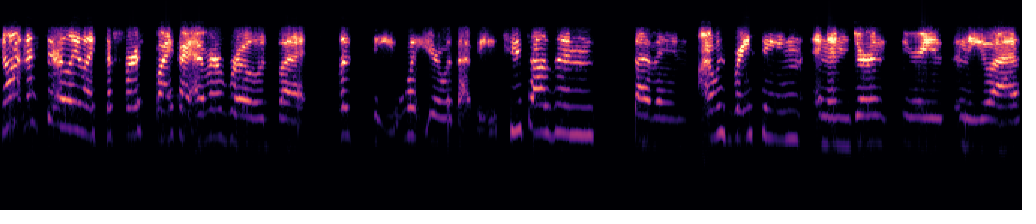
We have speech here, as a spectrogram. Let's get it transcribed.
Not necessarily like the first bike I ever rode, but let's see, what year would that be? 2007. I was racing an endurance series in the U.S.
